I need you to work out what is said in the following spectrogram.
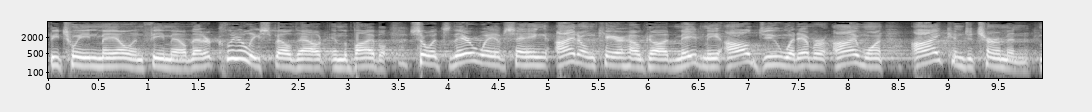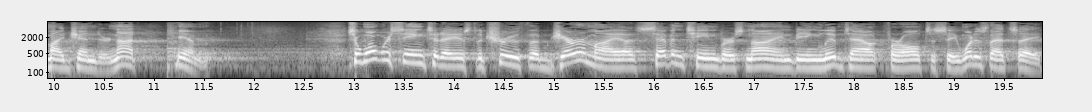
between male and female that are clearly spelled out in the Bible. So it's their way of saying, I don't care how God made me, I'll do whatever I want. I can determine my gender, not him. So, what we're seeing today is the truth of Jeremiah 17, verse 9, being lived out for all to see. What does that say?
